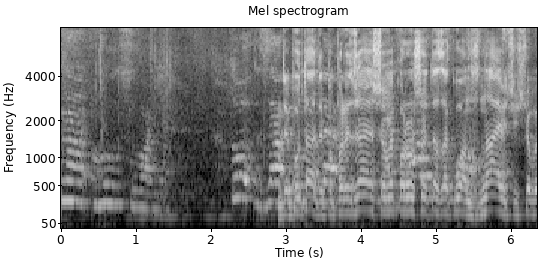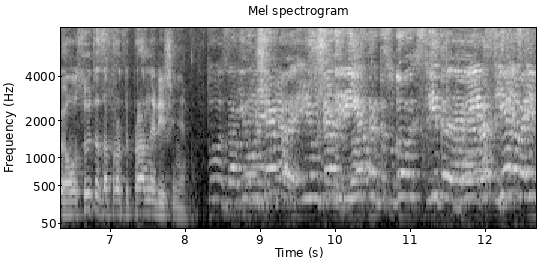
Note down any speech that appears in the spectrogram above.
на голосування. Хто за Депутати, попереджаю, що ви порушуєте закон, знаючи, що ви голосуєте за протиправне рішення. Хто за уже, уже в реестр досудовых слід... э, расследований Если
